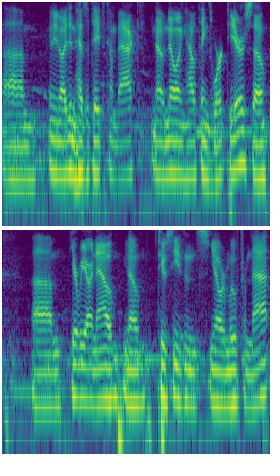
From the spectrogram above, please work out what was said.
Um, and you know, I didn't hesitate to come back, you know, knowing how things worked here. So um, here we are now, you know, two seasons, you know, removed from that.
